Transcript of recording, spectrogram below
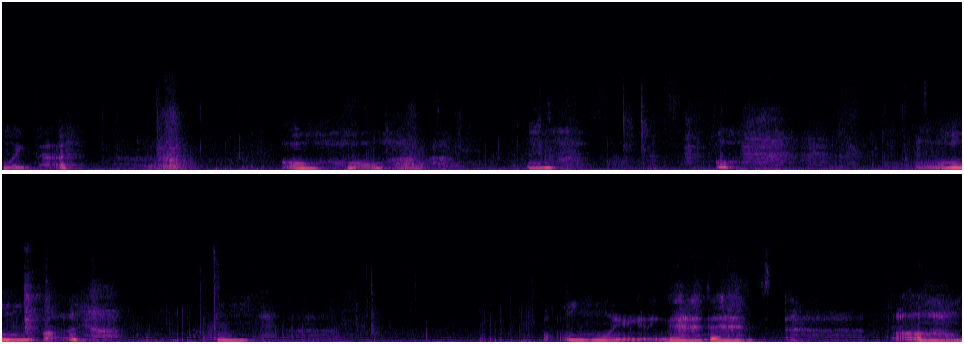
like that. Oh, oh. Mm. Oh. Oh. Mm. Oh, you're getting good at this. Oh. Mm. Oh. Oh, fuck. Oh.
